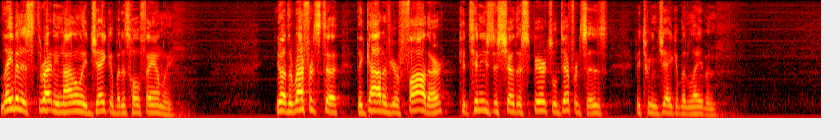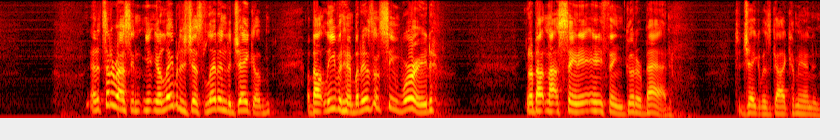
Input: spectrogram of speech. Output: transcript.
Laban is threatening not only Jacob, but his whole family. You know, the reference to the God of your father continues to show the spiritual differences between Jacob and Laban. And it's interesting, you know, Laban is just led into Jacob about leaving him, but he doesn't seem worried about not saying anything good or bad to Jacob as God commanded.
